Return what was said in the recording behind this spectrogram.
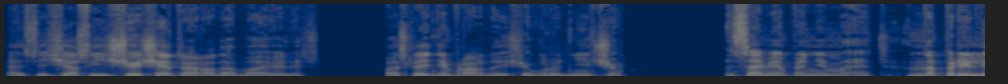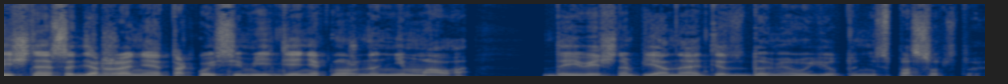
а сейчас еще четверо добавились. Последним, правда, еще грудничок. Сами понимаете, на приличное содержание такой семьи денег нужно немало, да и вечно пьяный отец в доме уюту не способствует.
